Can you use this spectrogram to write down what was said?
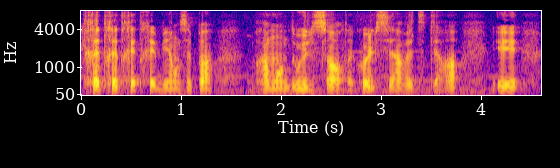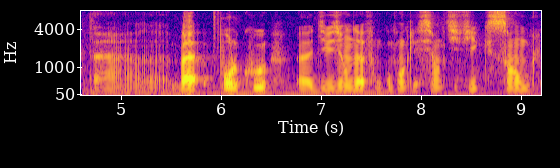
très très très très bien, on sait pas vraiment d'où ils sortent, à quoi ils servent, etc. Et euh, bah, pour le coup, euh, Division 9, on comprend que les scientifiques semblent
